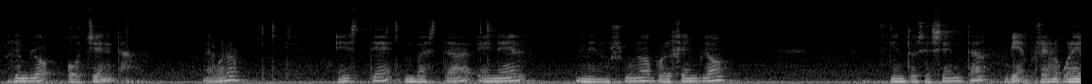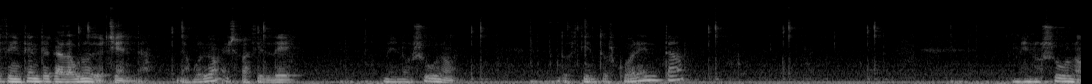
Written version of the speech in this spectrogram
por ejemplo, 80, ¿de acuerdo? Este va a estar en el menos 1, por ejemplo, 160. Bien, pues hay una diferencia entre cada uno de 80, ¿de acuerdo? Es fácil de menos 1 240 menos 1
